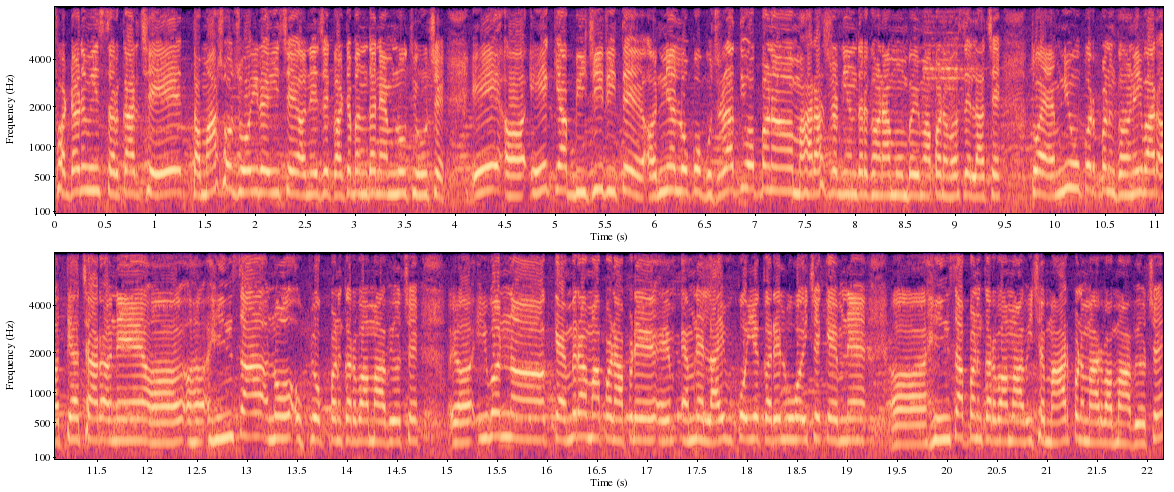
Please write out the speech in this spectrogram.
ફડણવીસ સરકાર છે એ તમાશો જોઈ રહી છે અને જે ગઠબંધન એમનું થયું છે, એ એક યા બીજી રીતે અન્ય લોકો ગુજરાતીઓ પણ મહારાષ્ટ્રની અંદર ઘણા મુંબઈમાં પણ વસેલા છે. તો એમની ઉપર પણ ઘણીવાર અત્યાચાર અને હિંસાનો ઉપયોગ પણ કરવામાં આવ્યો છે. ઇવન કેમેરામાં પણ આપણે એમ- એમને લાઈવ કોઈએ કરેલું હોય છે કે એમને હિંસા પણ કરવામાં આવી છે, માર પણ મારવામાં આવ્યો છે.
